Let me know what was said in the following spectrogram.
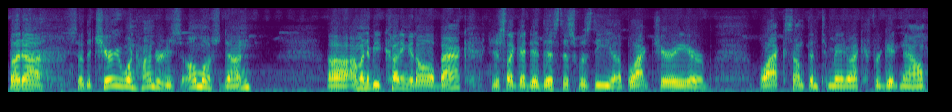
But uh, so the Cherry 100 is almost done. Uh, I'm going to be cutting it all back, just like I did this. This was the uh, black cherry or black something tomato, I can forget now.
